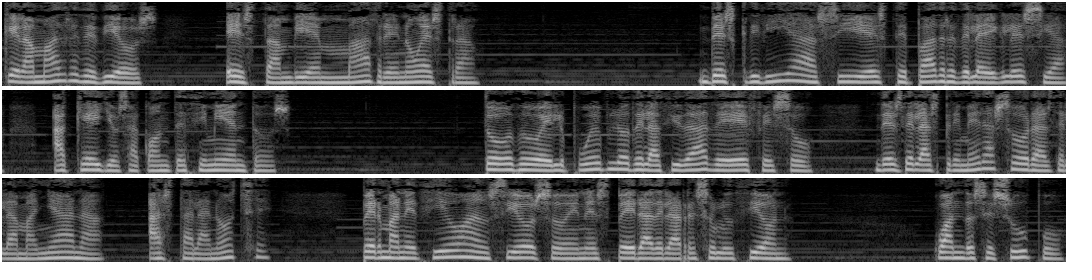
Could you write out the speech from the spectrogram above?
que la Madre de Dios es también Madre nuestra. Describía así este Padre de la Iglesia aquellos acontecimientos. Todo el pueblo de la ciudad de Éfeso, desde las primeras horas de la mañana hasta la noche, permaneció ansioso en espera de la resolución. Cuando se supo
